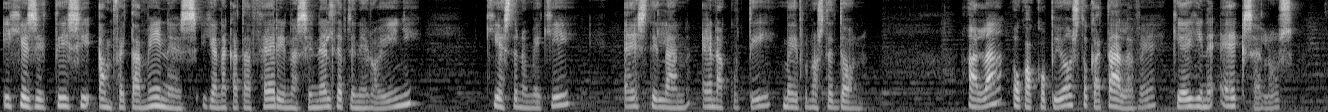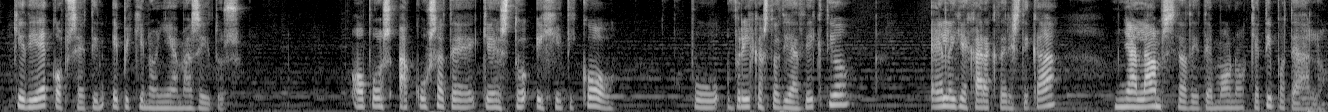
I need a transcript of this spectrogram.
είχε ζητήσει αμφεταμίνες για να καταφέρει να συνέλθει από την ηρωίνη και οι αστυνομικοί έστειλαν ένα κουτί με υπνοστεντών. Αλλά ο κακοποιός το κατάλαβε και έγινε έξαλλος και διέκοψε την επικοινωνία μαζί τους. Όπως ακούσατε και στο ηχητικό που βρήκα στο διαδίκτυο, έλεγε χαρακτηριστικά «Μια λάμψη θα δείτε μόνο και τίποτε άλλο».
